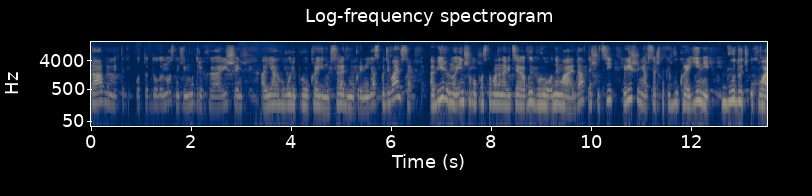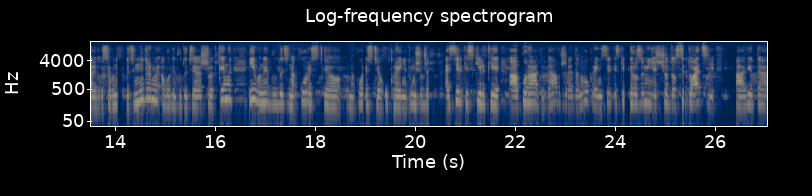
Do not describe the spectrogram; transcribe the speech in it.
правильних таких от доленосних і мудрих е, рішень. А я говорю про Україну всередині України. Я сподіваюся, а вірю, ну іншого просто в мене навіть е, вибору немає. Да, те, що ці рішення все ж таки в Україні будуть ухвалюватися. Вони будуть мудрими, а вони будуть е, швидкими і вони будуть на користь на користь Україні, тому що вже стільки, скільки а, порад да вже дано Україні, стільки скільки розуміння щодо ситуації. Від е,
